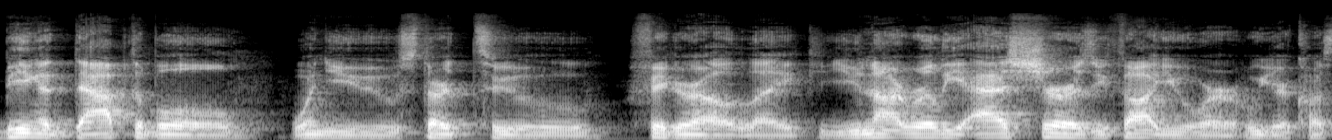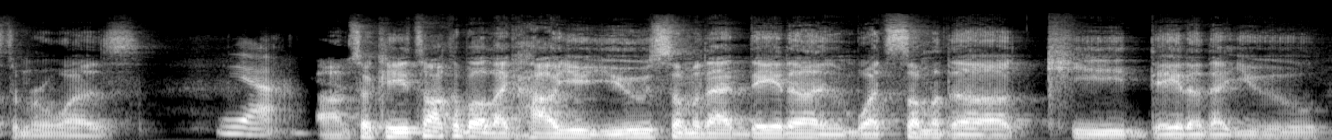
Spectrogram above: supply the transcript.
being adaptable when you start to figure out like you're not really as sure as you thought you were who your customer was yeah. Um, so can you talk about like how you use some of that data and what some of the key data that you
